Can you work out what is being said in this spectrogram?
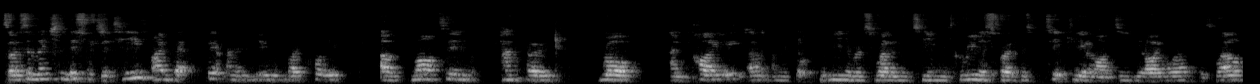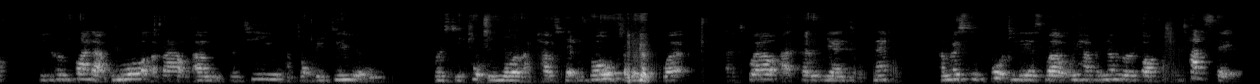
So as I mentioned, this is the team. I'm Beck Pitt, and I'm here with my colleagues, um, Martin, Paco, Rob, and Kylie, um, and we've got Karina as well in the team. Karina's focused particularly on our DBI work as well. You can find out more about um, the team and what we do, and most importantly, more about how to get involved in the work as well at gogn.net. And most importantly as well, we have a number of our fantastic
